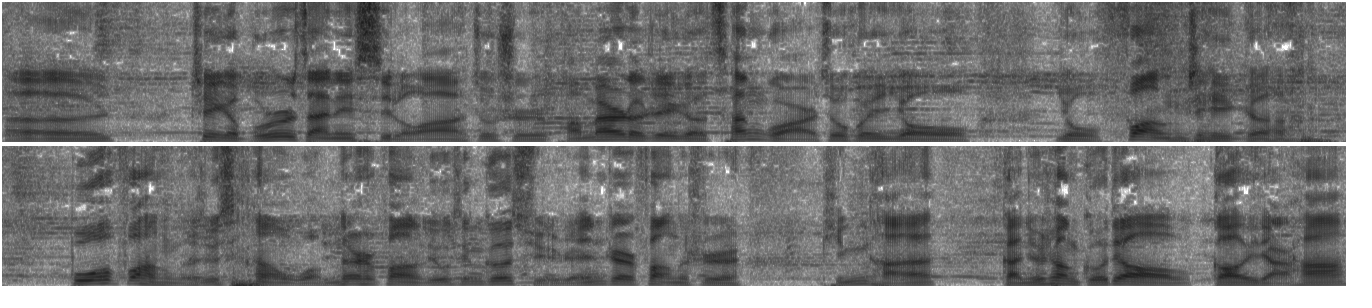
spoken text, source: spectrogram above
呃，这个不是在那戏楼啊，就是旁边的这个餐馆就会有 有放这个播放的，就像我们那儿放流行歌曲，人家这儿放的是评弹，感觉上格调高一点哈。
